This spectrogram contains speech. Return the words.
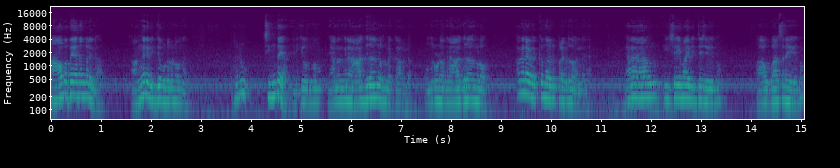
ഭാവഭേദങ്ങളില്ല അങ്ങനെ വിദ്യ കൊടുക്കണമെന്ന്. അതൊരു ചിന്തയാണ്. എനിക്കൊന്നും ഞാനങ്ങനെ ആഗ്രഹങ്ങളൊന്നും വെക്കാറില്ല. ഒന്നിനോടും അങ്ങനെ ആഗ്രഹങ്ങളോ അങ്ങനെ വെക്കുന്ന ഒരു പ്രകൃതമല്ല ഞാൻ. ഞാൻ ആ ഒരു ഈശ്വരീയമായ വിദ്യ ചെയ്യുന്നു. ആ ഉപാസന ചെയ്യുന്നു.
